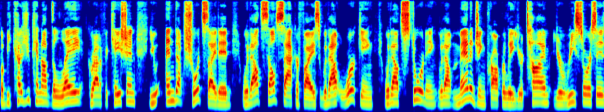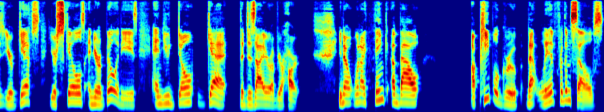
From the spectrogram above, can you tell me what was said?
but because you cannot delay gratification, you end up short sighted without self sacrifice, without working, without storing, without managing properly your time, your resources, your gifts, your skills, and your abilities, and you don't get the desire of your heart. You know, when I think about a people group that live for themselves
